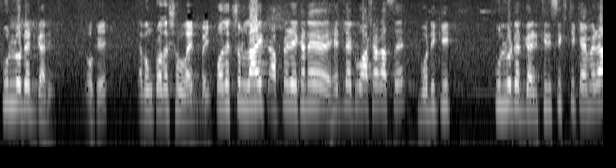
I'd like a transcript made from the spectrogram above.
ফুল লোডেড গাড়ি। ওকে এবং প্রজেকশন লাইট ভাই? প্রজেকশন লাইট আপনার এখানে হেডলাইট ওয়াশার আছে বডি কিট ফুল লোডেড গাড়ি three sixty camera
